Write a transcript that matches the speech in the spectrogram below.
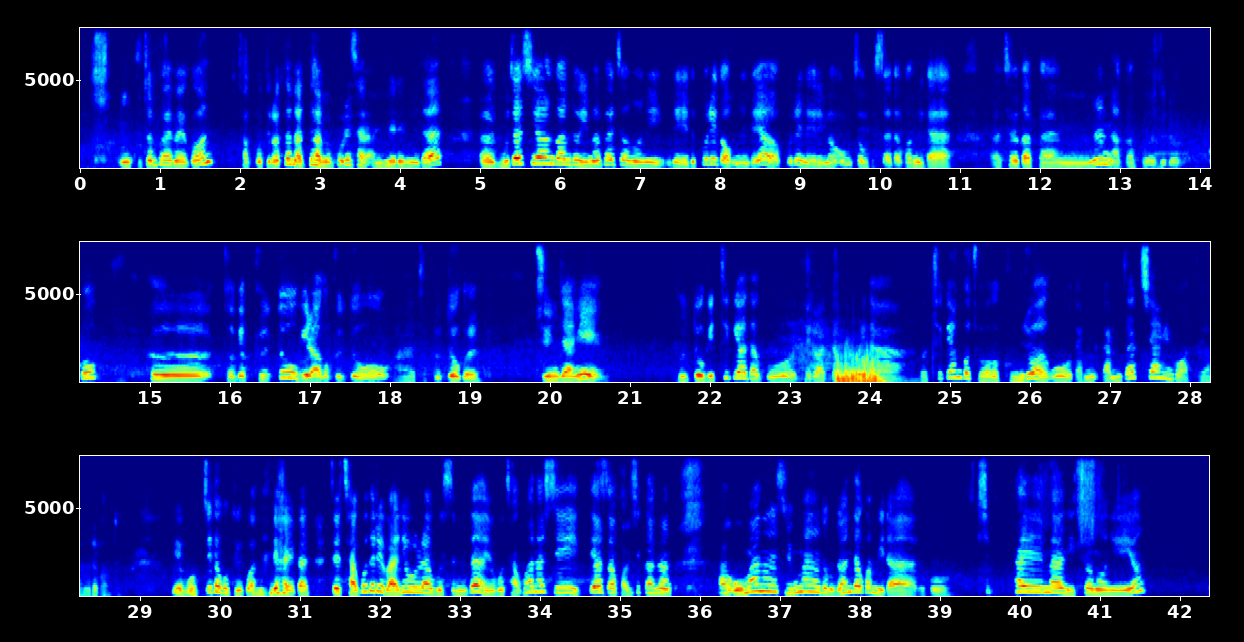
음, 9,800원. 자꾸 들었다 놨다 하면 뿌리 잘 안 내립니다. 어, 모자 시안관도 28,000원이, 근데 얘도 뿌리가 없는데요. 뿌리 내리면 엄청 비싸다고 합니다. 어, 철갑판은 아까 보여드렸고, 그, 저게 불독이라고 불독. 아, 저 불독을 주인장이 불독이 특이하다고 데려왔다고 합니다. 뭐 특이한 거 좋아하고 금 좋아하고 남, 남자 취향인 것 같아요. 아무래도. 예, 멋지다고 들고 왔는데 약간 제 자구들이 많이 올라오고 있습니다. 요거 자구 하나씩 띄어서 번식하면 한 5만 원에서 6만 원 정도 한다고 합니다. 요거 18만 2천 원이에요.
